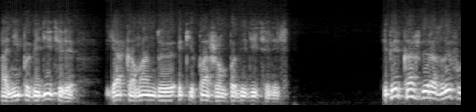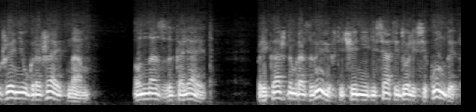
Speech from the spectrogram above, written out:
они победители — Я командую экипажем победителей. Теперь каждый разрыв уже не угрожает нам. Он нас закаляет. При каждом разрыве в течение десятой доли секунды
